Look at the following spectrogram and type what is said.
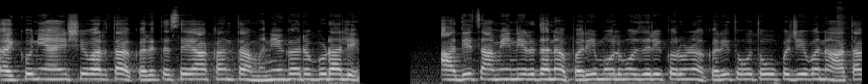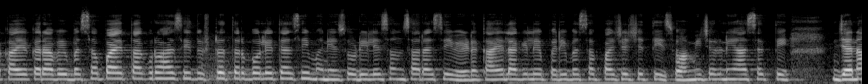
ऐकून आयशी वार्ता करीतसे आकांता म्हणे घर बुडाले. आधीच आम्ही निर्धन परी मोलमजुरी करून करीत होतो उपजीवन. आता काय करावे? बसप्पा येता गृहासी दुष्ट तर बोले त्यासी म्हणे सोडिले संसारासी वेळ काय लागले परी बसप्पाचे चित्ती? स्वामीचरणी आसक्ती. जना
